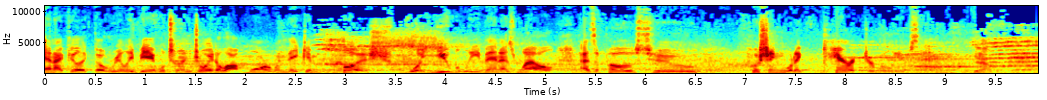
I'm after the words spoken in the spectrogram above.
And I feel like they'll really be able to enjoy it a lot more when they can push what you believe in as well, as opposed to pushing what a character believes in. Yeah.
